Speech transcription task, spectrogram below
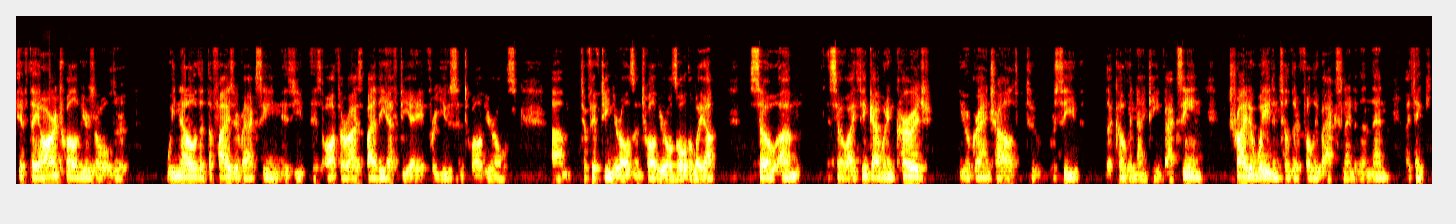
If they are 12 years or older, we know that the Pfizer vaccine is is authorized by the FDA for use in 12 year olds um, to 15 year olds and 12 year olds all the way up. So, um, so I think I would encourage your grandchild to receive the COVID 19 vaccine. Try to wait until they're fully vaccinated, and then I think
